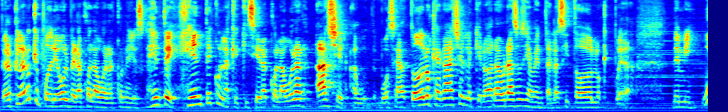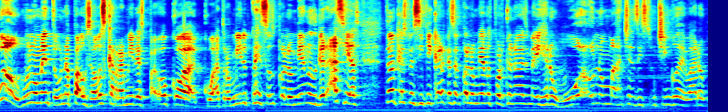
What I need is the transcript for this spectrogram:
pero claro que podría volver a colaborar con ellos. Gente, gente con la que quisiera colaborar. Asher, o sea, todo lo que haga Asher le quiero dar abrazos y aventarle así todo lo que pueda de mí. Wow, un momento, una pausa. Oscar Ramírez pagó cuatro mil pesos colombianos. Gracias. Tengo que especificar que son colombianos porque una vez me dijeron wow, no manches, diste un chingo de varo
